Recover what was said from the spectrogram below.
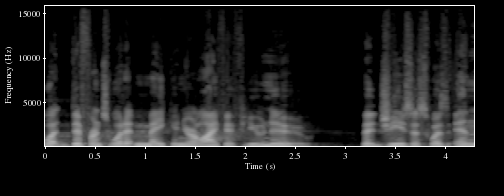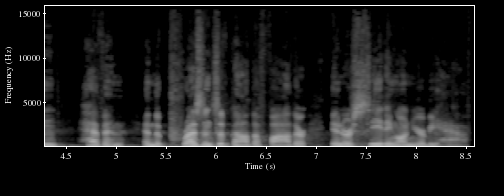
What difference would it make in your life if you knew that Jesus was in heaven in the presence of God the Father interceding on your behalf?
